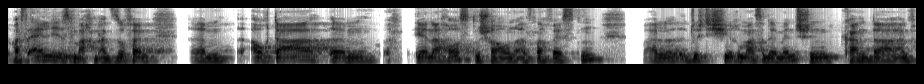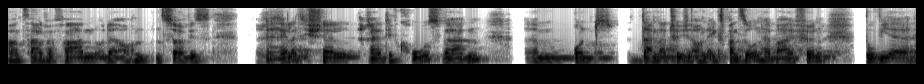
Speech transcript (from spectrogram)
was Ähnliches machen. Also insofern ähm, auch da ähm, eher nach Osten schauen als nach Westen, weil durch die schiere Masse der Menschen kann da einfach ein Zahlverfahren oder auch ein Service relativ schnell relativ groß werden ähm, und dann natürlich auch eine Expansion herbeiführen, wo wir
